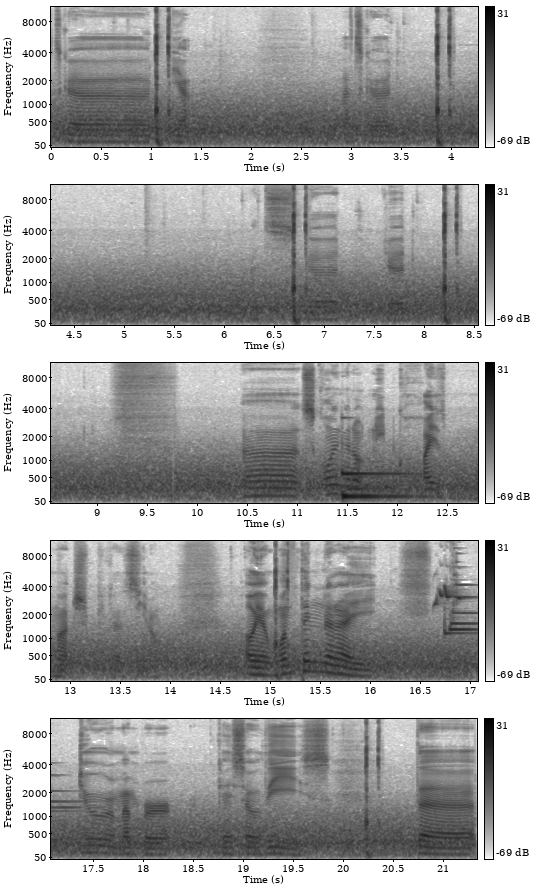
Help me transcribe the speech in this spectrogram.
That's good. Yeah. That's good. That's good. Good. Uh, schooling I don't need quite as much because, you know. Oh yeah, one thing that I do remember. Okay, so these, the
